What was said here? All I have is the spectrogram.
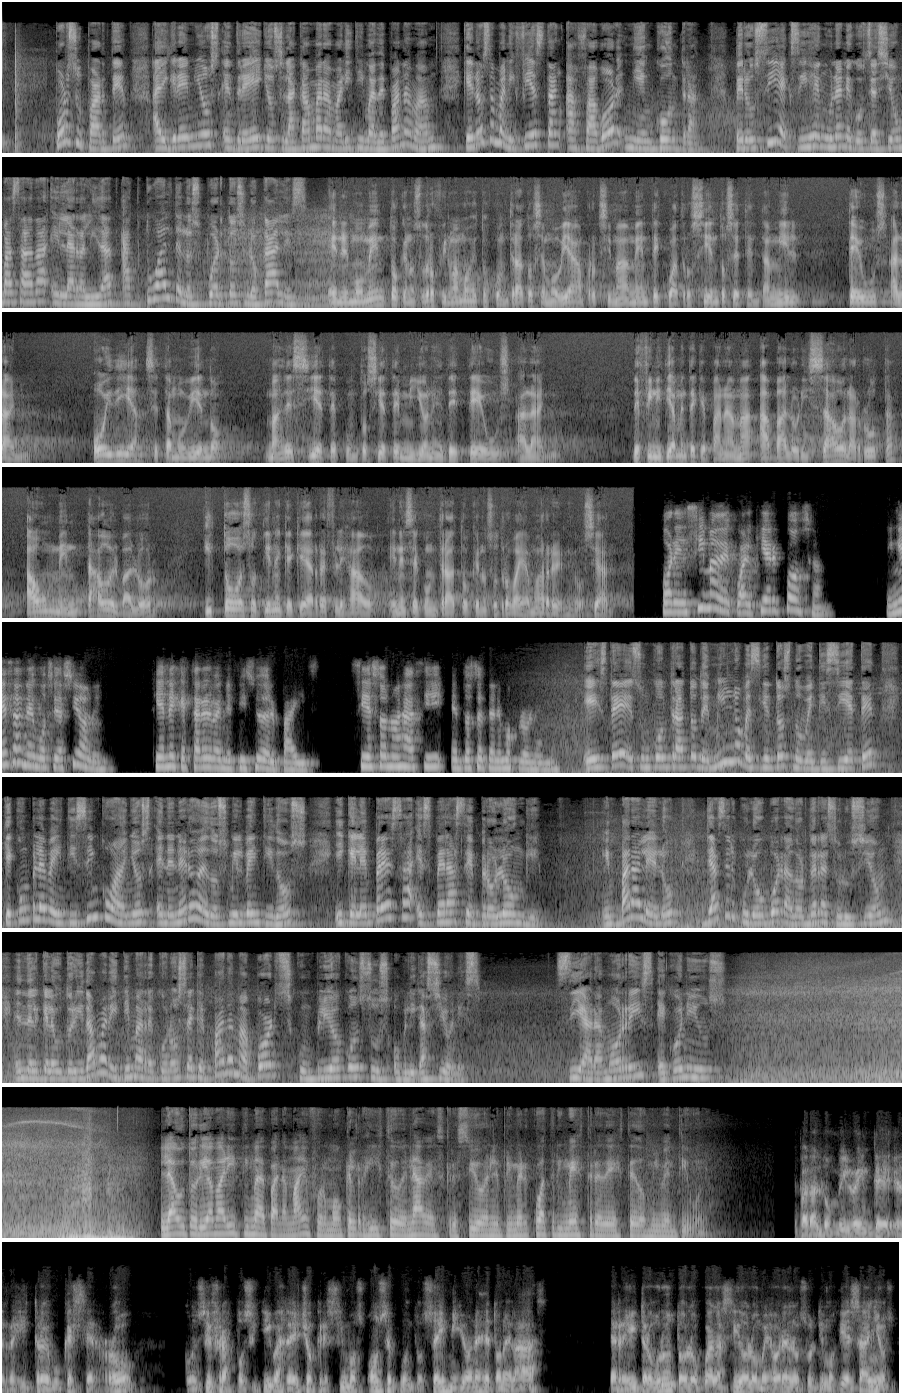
Por su parte, hay gremios, entre ellos la Cámara Marítima de Panamá, que no se manifiestan a favor ni en contra, pero sí exigen una negociación basada en la realidad actual de los puertos locales. En el momento que nosotros firmamos estos contratos se movían aproximadamente 470 mil TEUs al año. Hoy día se están moviendo más de 7.7 millones de TEUs al año. Definitivamente que Panamá ha valorizado la ruta, ha aumentado el valor y todo eso tiene que quedar reflejado en ese contrato que nosotros vayamos a renegociar. Por encima de cualquier cosa, en esas negociaciones tiene que estar el beneficio del país. Si eso no es así, entonces tenemos problemas. Este es un contrato de 1997 que cumple 25 años en enero de 2022 y que la empresa espera se prolongue. En paralelo, ya circuló un borrador de resolución en el que la autoridad marítima reconoce que Panama Ports cumplió con sus obligaciones. Ciara Morris, Econews. La Autoridad Marítima de Panamá informó que el registro de naves creció en el primer cuatrimestre de este 2021. Para el 2020 el registro de buques cerró con cifras positivas, de hecho crecimos 11.6 millones de toneladas de registro bruto, lo cual ha sido lo mejor en los últimos 10 años.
